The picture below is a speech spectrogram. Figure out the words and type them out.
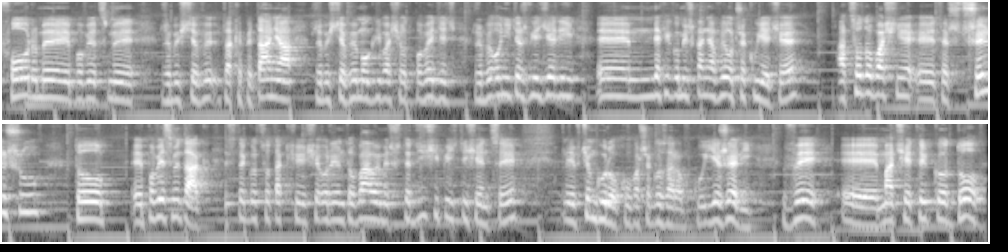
formy, powiedzmy, żebyście wy, takie pytania, żebyście Wy mogli właśnie odpowiedzieć, żeby oni też wiedzieli, jakiego mieszkania Wy oczekujecie. A co do właśnie y, też czynszu, to y, powiedzmy tak, z tego co tak się, orientowałem, jest 45 tysięcy y, w ciągu roku Waszego zarobku. Jeżeli Wy macie tylko do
